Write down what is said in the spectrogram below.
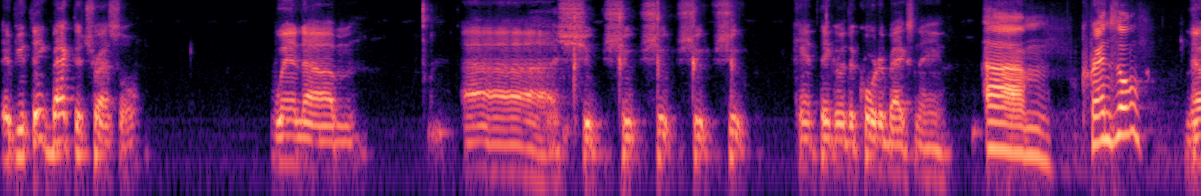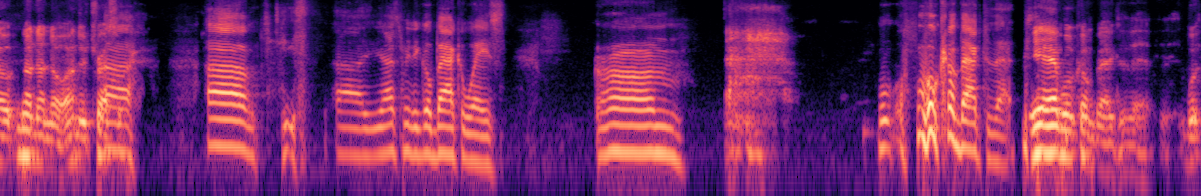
if you think back to Tressel, when um, uh, shoot, shoot, shoot, shoot, shoot, can't think of the quarterback's name. Um, Krenzel. No, no, no, no. Under Tressel, Uh, um, geez, uh, you asked me to go back a ways. Um, we'll, we'll come back to that. yeah, we'll come back to that. Well,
